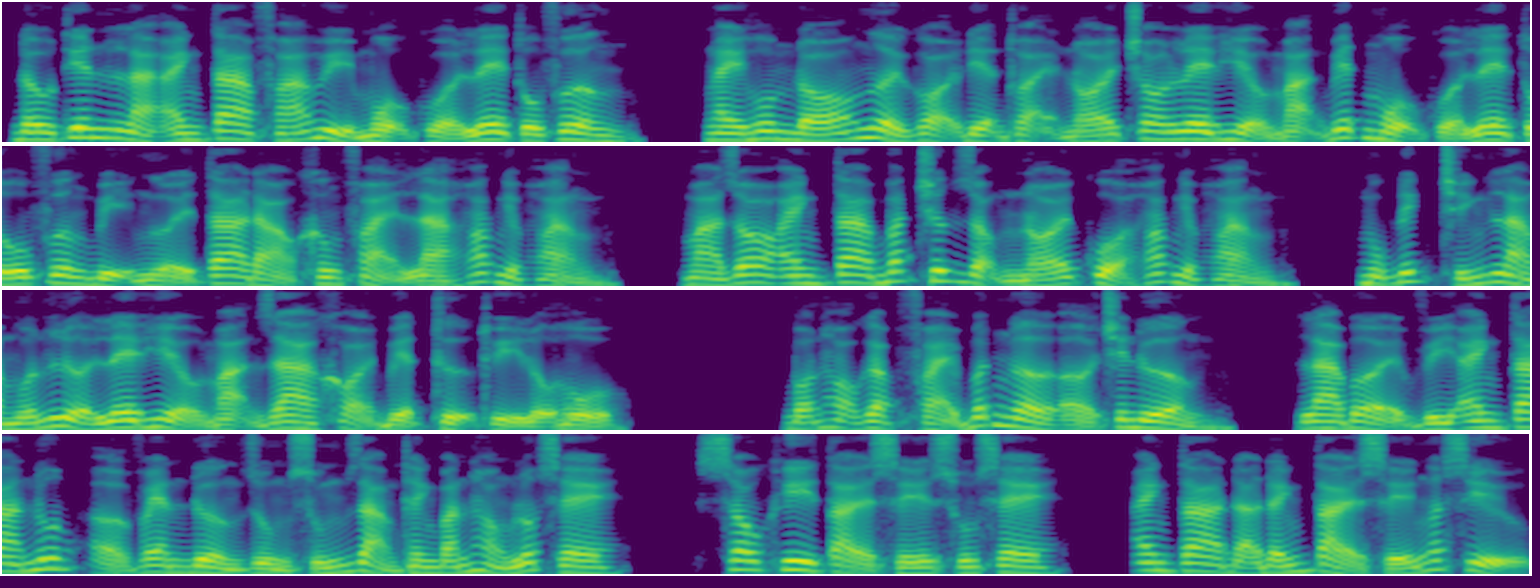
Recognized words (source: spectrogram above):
Đầu tiên là anh ta phá hủy mộ của lê tố phương. Ngày hôm đó người gọi điện thoại nói cho lê hiểu mạn biết mộ của lê tố phương bị người ta đào không phải là hoác nghiệp hoàng mà do anh ta bắt t r ư ớ c giọng nói của hoác nghiệp hoàng, mục đích chính là muốn lừa lê hiểu mạn ra khỏi biệt thự thủy lộ hồ. Bọn họ gặp phải bất ngờ ở trên đường, là bởi vì anh ta núp ở ven đường dùng súng giảm thanh bắn hỏng lốp xe. Sau khi tài xế xuống xe, anh ta đã đánh tài xế ngất xỉu.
